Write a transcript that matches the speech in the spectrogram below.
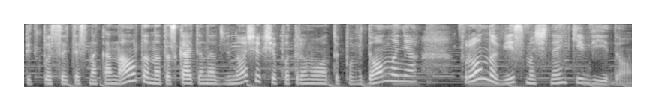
підписуйтесь на канал та натискайте на дзвіночок, щоб отримувати повідомлення про нові смачненькі відео.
